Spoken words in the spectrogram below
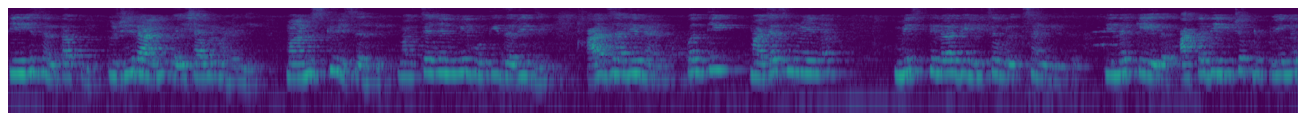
तीही संतापली. तुझी राणी पैशावर वाढली. माणुसकी विसरली. मागच्या जन्मी होती दरिद्री. आज झाली राणी. पण ती माझ्याचमुळे ना? मीच तिला देवीचं व्रत सांगितलं. तिनं केलं. आता देवीच्या कृपेनं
